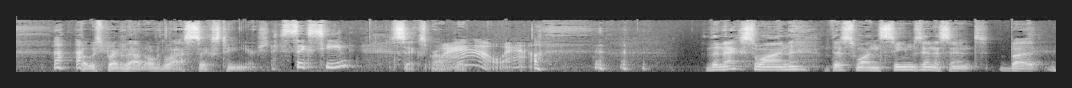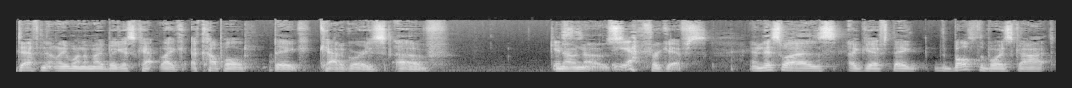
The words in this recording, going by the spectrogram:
but we spread it out over the last 16 years. 16? Six, probably. Wow, wow. The next one, this one seems innocent, but definitely one of my biggest, cat like a couple big categories of no nos Yeah. for gifts. And this was a gift they both the boys got,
